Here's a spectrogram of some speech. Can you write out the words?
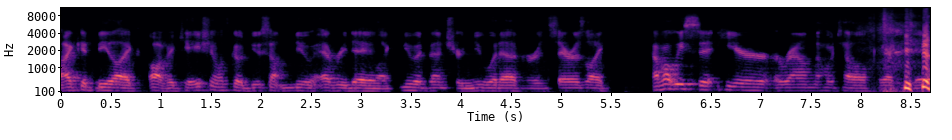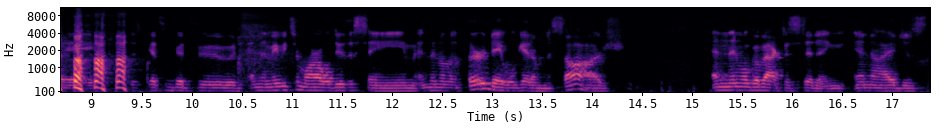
I could be like, "Oh, vacation, let's go do something new every day, like new adventure, new whatever." And Sarah's like, "How about we sit here around the hotel for like a day, just get some good food, and then maybe tomorrow we'll do the same, and then on the third day we'll get a massage, and then we'll go back to sitting." And I just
